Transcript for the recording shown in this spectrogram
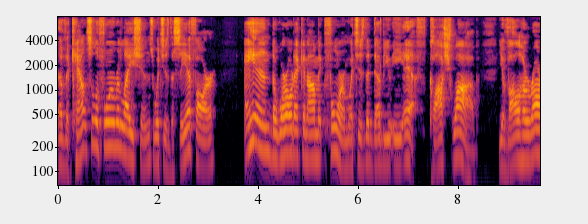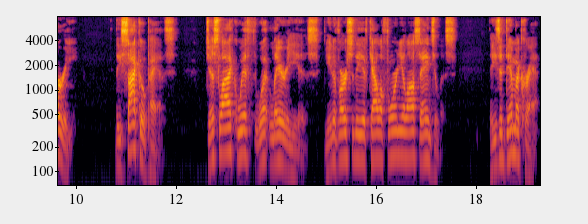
of the Council of Foreign Relations, which is the CFR, and the World Economic Forum, which is the WEF, Klaus Schwab, Yuval Harari, these psychopaths. Just like with what Larry is, University of California, Los Angeles. He's a Democrat.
